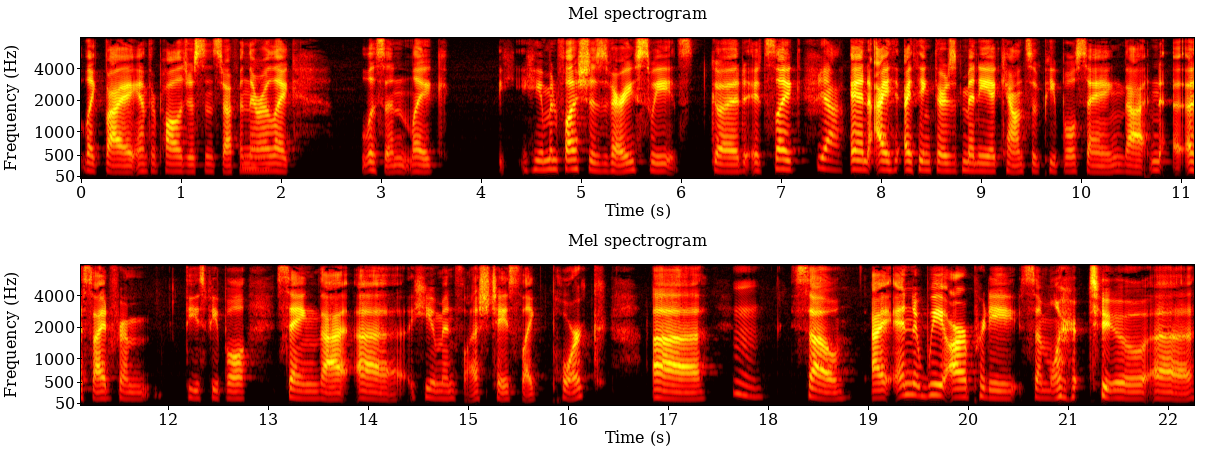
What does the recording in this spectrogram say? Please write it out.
like by anthropologists and stuff, and they Mm-hmm. were like, "Listen, like human flesh is very sweet, it's good. It's like Yeah. and I, I think there's many accounts of people saying that aside from these people saying that uh, human flesh tastes like pork uh, Hmm. so i and we are pretty similar to uh,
